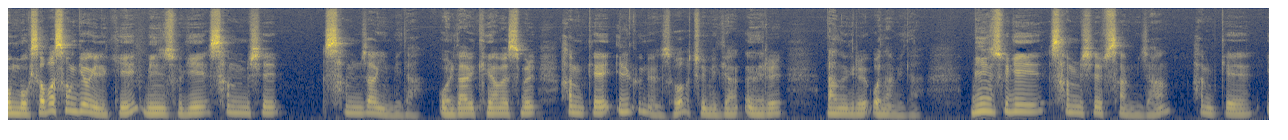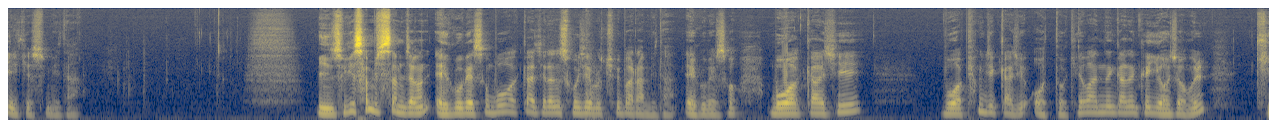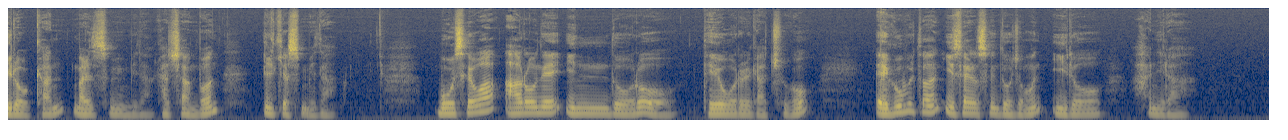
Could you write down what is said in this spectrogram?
온 목사와 성경 읽기 민수기 33장입니다. 오늘 다음에 귀한 말씀을 함께 읽으면서 주님의 귀한 은혜를 나누기를 원합니다. 민수기 33장 함께 읽겠습니다. 민수기 33장은 애굽에서 모압까지라는 소재로 출발합니다. 애굽에서 모압까지 모압 평지까지 어떻게 왔는가는 그 여정을 기록한 말씀입니다. 같이 한번 읽겠습니다. 모세와 아론의 인도로 대오를 갖추고 애굽을 떠난 이스라엘 의 노종은 이러하니라.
